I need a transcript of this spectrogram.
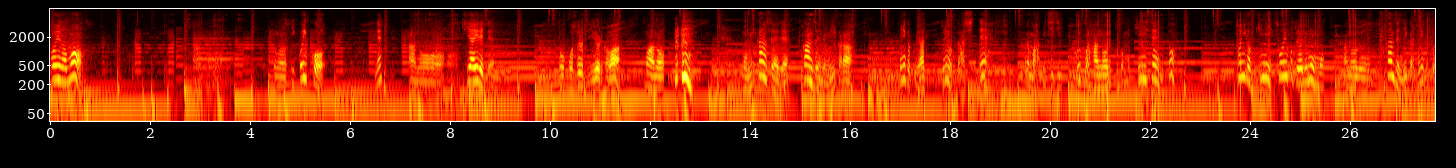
そういうのもあのその一個一個ね。あの気合い入れて投稿するっていうよりかは、もうあの もう未完成で不完全でもいいから、とにかくや、とにかく出して、これまあ一時一個一個の反応とかも気にせんと、とにかく気に、そういうことよりももう、あの不完全でいいから、とにかく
